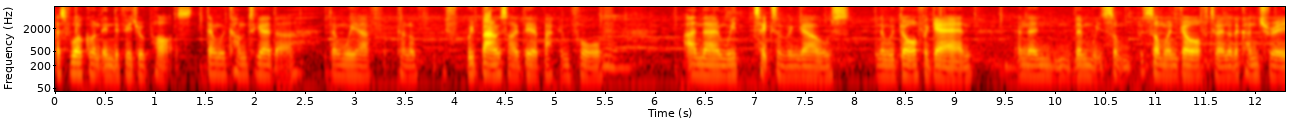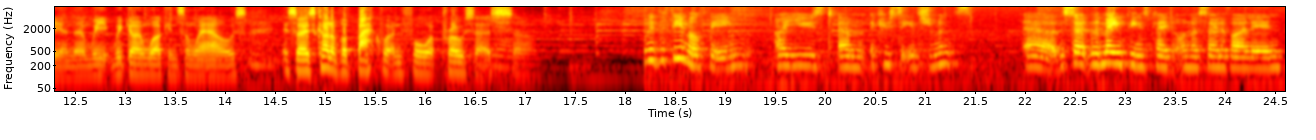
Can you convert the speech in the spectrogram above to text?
let's work on individual parts, then we come together, then we have kind of, we bounce idea back and forth, mm. and then we take something else, and then we go off again, and then then we some, someone go off to another country and then we, we go and work in somewhere else. Mm. So it's kind of a backward and forward process. Yeah. With the female theme, I used um, acoustic instruments. Uh, the, so the main theme is played on a solo violin.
